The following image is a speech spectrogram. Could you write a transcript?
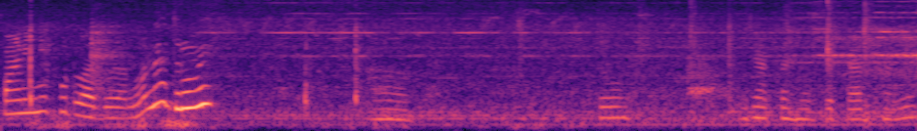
પાણીને ખૂટવા દેવાનું ને ધ્રુવી? હા. તો જાતા હશે કારખાને.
